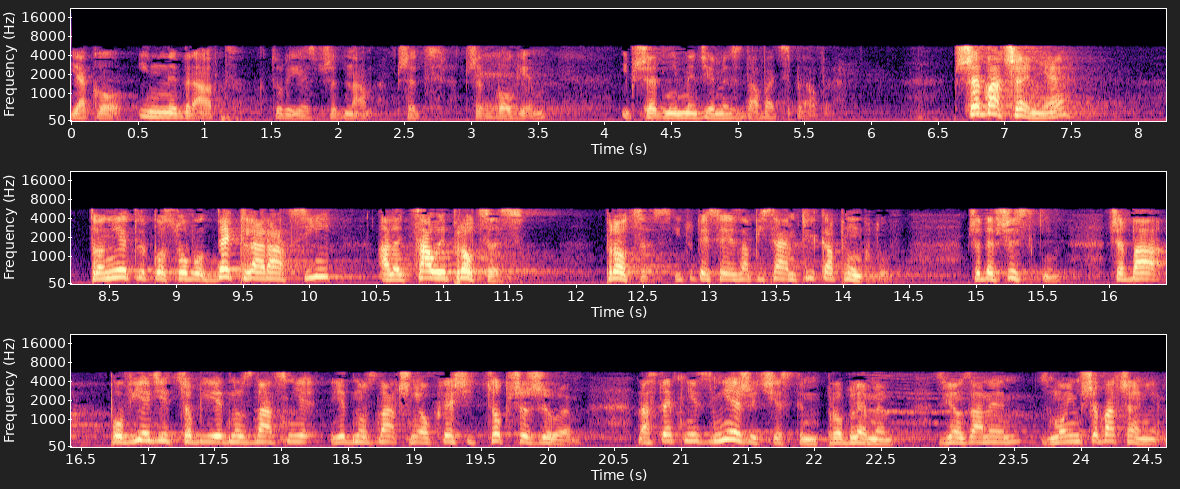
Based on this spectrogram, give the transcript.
jako inny brat, który jest przed, nami, przed, przed Bogiem i przed Nim będziemy zdawać sprawę. Przebaczenie to nie tylko słowo deklaracji, ale cały proces. Proces. I tutaj sobie zapisałem kilka punktów. Przede wszystkim trzeba powiedzieć sobie jednoznacznie, jednoznacznie określić, co przeżyłem. Następnie zmierzyć się z tym problemem związanym z moim przebaczeniem.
